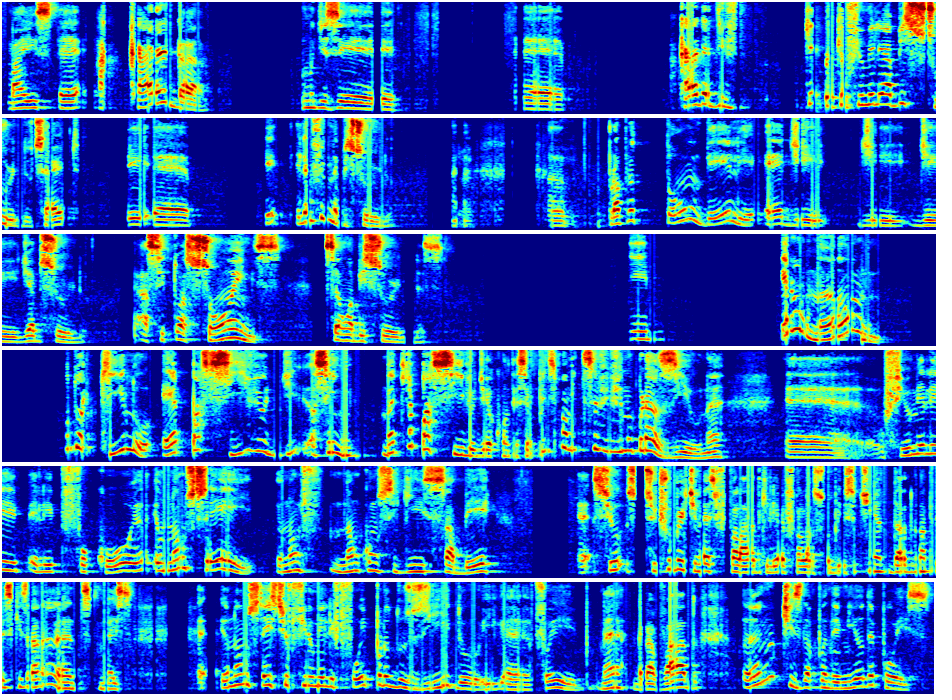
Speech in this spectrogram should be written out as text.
mas é, a carga, vamos dizer, é, a carga de. Porque o filme ele é absurdo, certo? Ele é, ele é um filme absurdo. Né? O próprio tom dele é de, de, de, de absurdo. As situações são absurdas. E, eu não, tudo aquilo é passível de. Assim, não é que é passível de acontecer, principalmente se você vive no Brasil, né? É, o filme ele, ele focou. Eu, eu, não sei, eu não, não consegui saber. É, se, o, se o Schubert tivesse falado que ele ia falar sobre isso, eu tinha dado uma pesquisada antes, mas é, eu não sei se o filme ele foi produzido e é, foi né, gravado antes da pandemia ou depois.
